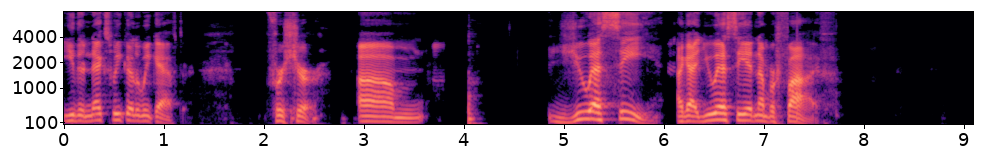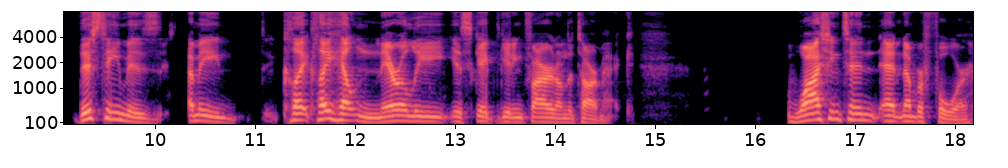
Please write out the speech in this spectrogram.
Either next week or the week after, for sure. Um, USC. I got USC at number five. This team is, I mean, Clay, Clay Helton narrowly escaped getting fired on the tarmac. Washington at number four.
